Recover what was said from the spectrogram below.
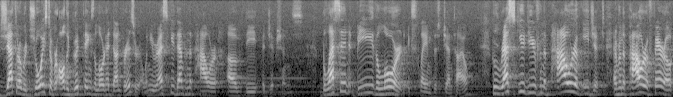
Jethro rejoiced over all the good things the Lord had done for Israel when he rescued them from the power of the Egyptians. Blessed be the Lord, exclaimed this Gentile who rescued you from the power of Egypt and from the power of Pharaoh.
